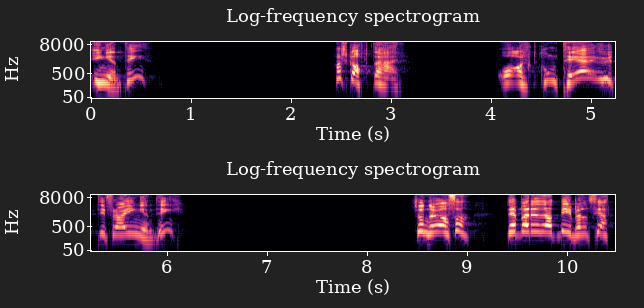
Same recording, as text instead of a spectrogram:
ingenting har skapt det her. Og alt kom til ut ifra ingenting. Skjønner du? altså, Det er bare det at Bibelen sier at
